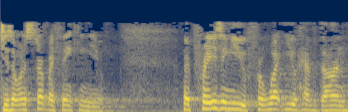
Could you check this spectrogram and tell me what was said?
Jesus, I want to start by thanking you, by praising you for what you have done,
